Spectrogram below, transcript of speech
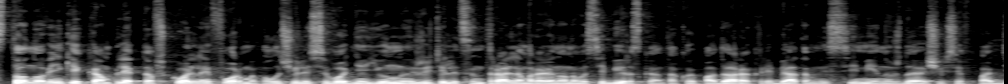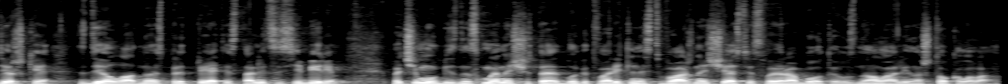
100 новеньких комплектов школьной формы получили сегодня юные жители Центрального района Новосибирска. Такой подарок ребятам из семей, нуждающихся в поддержке, сделало одно из предприятий столицы Сибири. Почему бизнесмены считают благотворительность важной частью своей работы, узнала Алина Штоколова.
